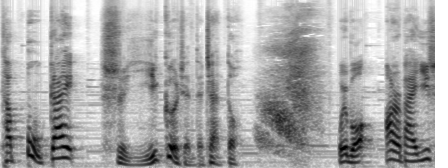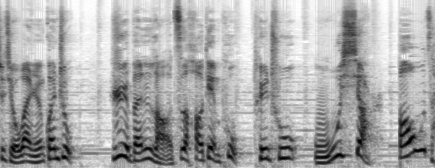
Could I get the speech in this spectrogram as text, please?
它不该是一个人的战斗。微博二百一十九万人关注，日本老字号店铺推出无馅儿包子。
